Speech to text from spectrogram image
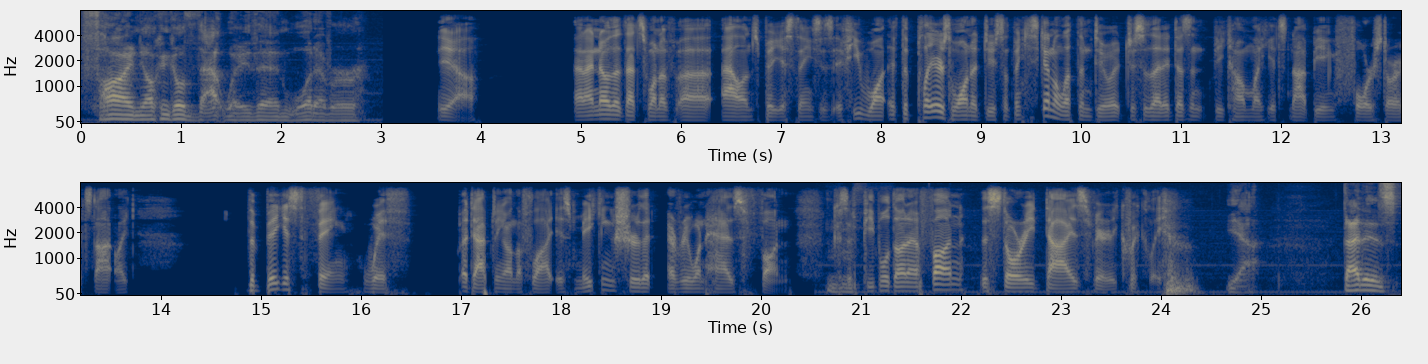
fine, y'all can go that way then, whatever." Yeah and I know that that's one of uh, Alan's biggest things is if he want if the players want to do something, he's gonna let them do it just so that it doesn't become like it's not being forced or it's not like the biggest thing with adapting on the fly is making sure that everyone has fun because mm-hmm. if people don't have fun, the story dies very quickly. Yeah, that is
